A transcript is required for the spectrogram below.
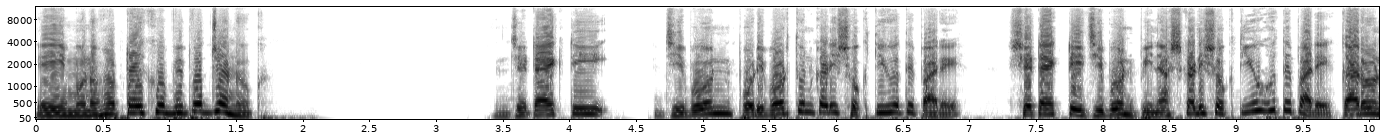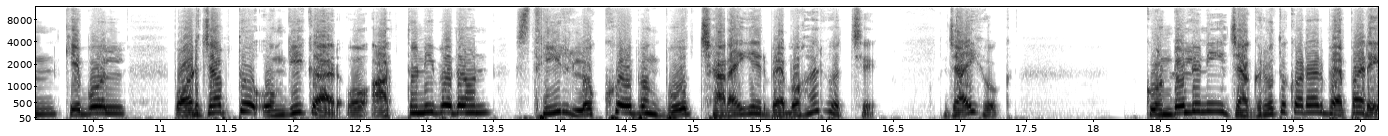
এই মনোভাবটাই খুব বিপজ্জনক। যেটা একটি জীবন পরিবর্তনকারী শক্তি হতে পারে সেটা একটি জীবন বিনাশকারী শক্তিও হতে পারে, কারণ কেবল পর্যাপ্ত অঙ্গীকার ও আত্মনিবেদন স্থির লক্ষ্য এবং বোধ ছাড়াই এর ব্যবহার হচ্ছে। যাই হোক, কুণ্ডলিনী জাগ্রত করার ব্যাপারে,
